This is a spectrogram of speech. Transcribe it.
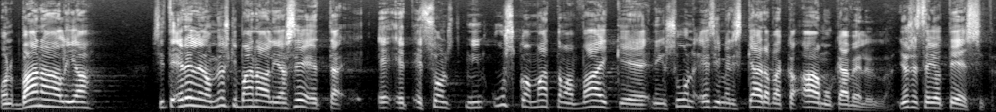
on banaalia. Sitten edelleen on myöskin banaalia se, että et, et, se on niin uskomattoman vaikea niin sun esimerkiksi käydä vaikka aamukävelyllä, jos et sä jo tee sitä.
